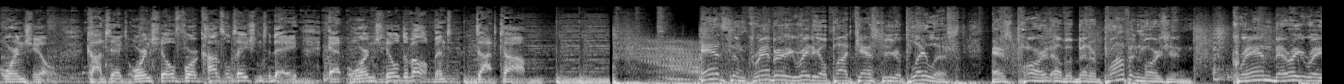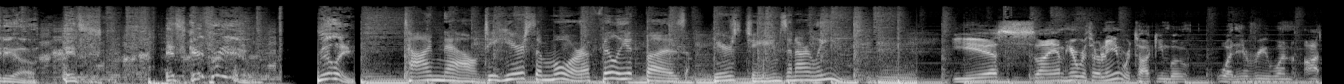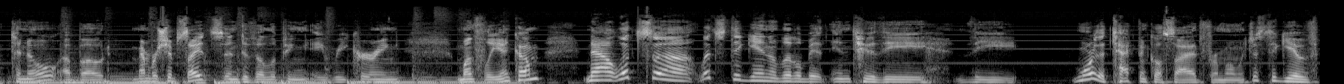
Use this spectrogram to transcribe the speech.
Orange Hill. Contact Orange Hill for a consultation today at orangehilldevelopment.com. Add some Cranberry Radio podcast to your playlist as part of a better profit margin. Cranberry Radio. It's it's good for you. Really. Time now to hear some more affiliate buzz. Here's James and Arlene. Yes, I am here with Arlene. We're talking about what everyone ought to know about membership sites and developing a recurring monthly income. Now let's uh, let's dig in a little bit into the the more the technical side for a moment, just to give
